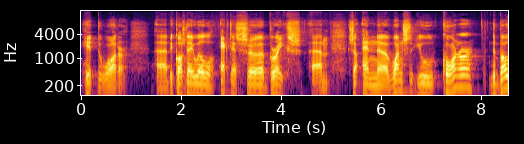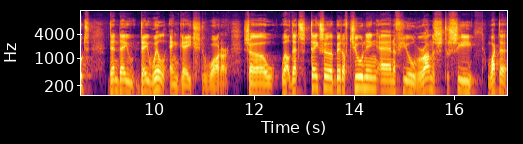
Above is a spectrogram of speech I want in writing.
hit the water. Uh, because they will act as uh, brakes. Um, so and uh, once you corner the boat, then they they will engage the water. So well, that takes a bit of tuning and a few runs to see what the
